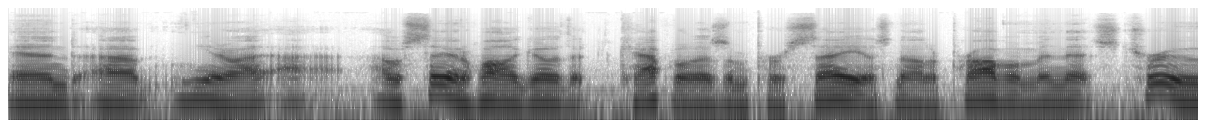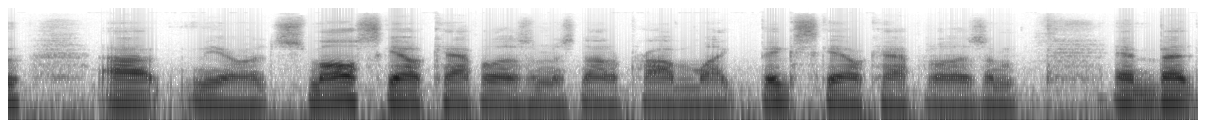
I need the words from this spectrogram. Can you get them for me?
And, uh, you know, I, I, was saying a while ago that capitalism per se is not a problem, and that's true. Uh, you know, small scale capitalism is not a problem like big scale capitalism. And, but,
